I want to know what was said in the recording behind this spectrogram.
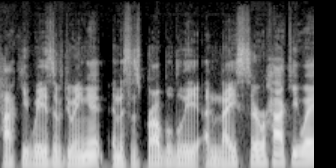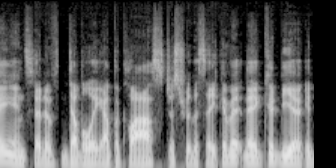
hacky ways of doing it, and this is probably a nicer hacky way instead of doubling up a class just for the sake of it. And it could be a, it,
